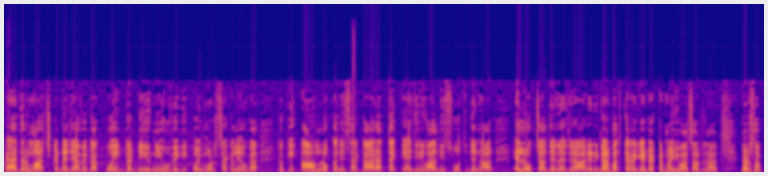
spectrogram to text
ਪੈਦਲ ਮਾਰਚ ਕੱਢਿਆ ਜਾਵੇਗਾ, ਕੋਈ ਗੱਡੀ ਨਹੀਂ ਹੋਵੇਗੀ, ਕੋਈ ਮੋਟਰਸਾਈਕਲ ਨਹੀਂ ਹੋਗਾ ਕਿਉਂਕਿ ਆਮ ਲੋਕਾਂ ਦੀ ਸਰਕਾਰ ਹੈ ਤੇ ਕੇਜਰੀਵਾਲ ਦੀ ਸੋਚ ਦੇ ਨਾਲ ਇਹ ਲੋਕ ਚੱਲਦੇ ਨਜ਼ਰ ਆ ਰਹੇ ਨੇ। ਗੱਲਬਾਤ ਕਰਾਂਗੇ ਡਾਕਟਰ ਮਹੀਵਾਲ ਸਾਹਿਬ ਦੇ ਨਾਲ। ਡਾਕਟਰ ਸਾਹਿਬ,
